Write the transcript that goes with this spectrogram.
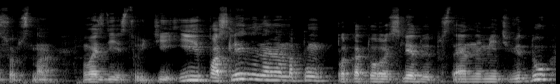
собственно, воздействуете. И последний, наверное, пункт, по который следует постоянно иметь в виду,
